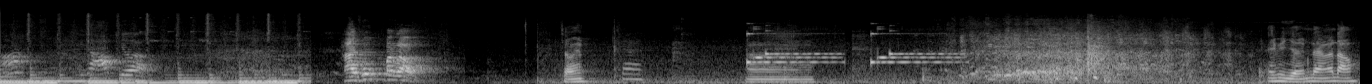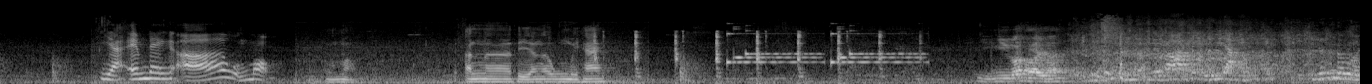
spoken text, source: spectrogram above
Đó thấy cái óc chưa? Hai phút bắt đầu. Chào em. Chào. à... em bây giờ em đang ở đâu? Dạ em đang ở quận 1 quận một. Anh à, thì đang ở quận 12 gì nhiêu đó thôi hả? Để ba cái lính luôn rồi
